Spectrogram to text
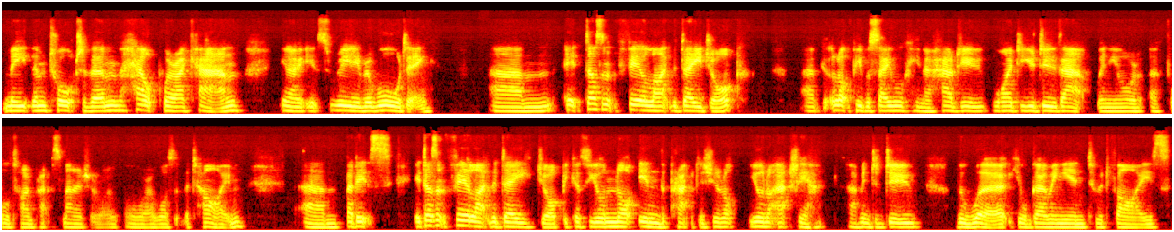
meet them, talk to them, help where I can, you know, it's really rewarding. Um, it doesn't feel like the day job uh, a lot of people say, well, you know, how do you, why do you do that when you're a full time practice manager, or, or, I was at the time? Um, but it's it doesn't feel like the day job because you're not in the practice. You're not you're not actually ha- having to do the work. You're going in to advise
